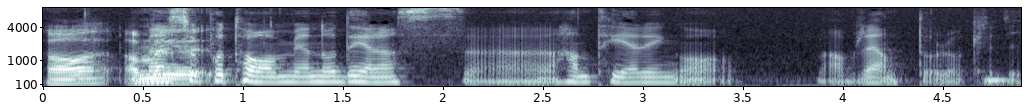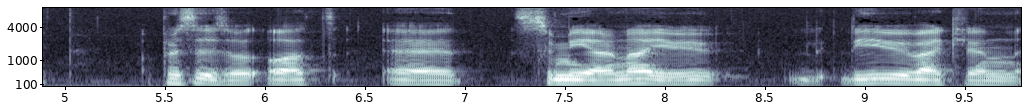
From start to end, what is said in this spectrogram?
ja, ja, Mesopotamien och deras uh, hantering och, av räntor och krediter. Precis, och, och att eh, sumererna är ju, det är ju verkligen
